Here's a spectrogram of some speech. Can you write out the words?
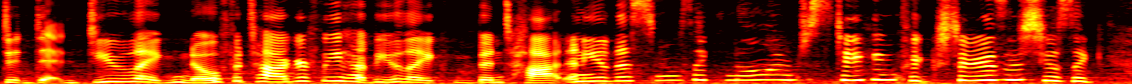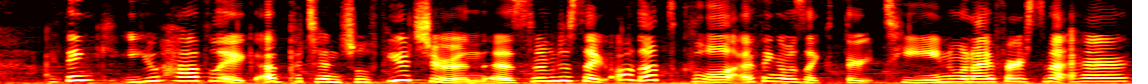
do you like know photography? Have you like been taught any of this? And I was like, no, I'm just taking pictures. And she was like, I think you have like a potential future in this. And I'm just like, oh, that's cool. I think I was like 13 when I first met her.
